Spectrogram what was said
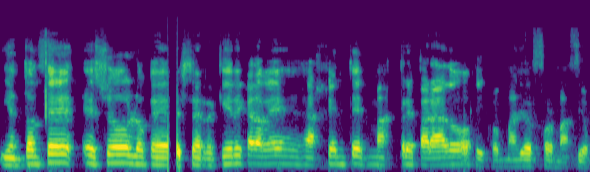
Y entonces eso lo que se requiere cada vez es agentes más preparados y con mayor formación.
